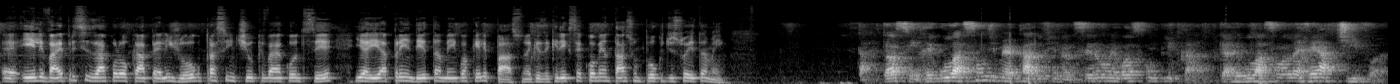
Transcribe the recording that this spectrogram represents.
é, ele vai precisar colocar a pele em jogo para sentir o que vai acontecer e aí aprender também com aquele passo, né? Quer dizer, queria que você comentasse um pouco disso aí também. Tá, então assim, regulação de mercado financeiro é um negócio complicado, porque a regulação ela é reativa,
